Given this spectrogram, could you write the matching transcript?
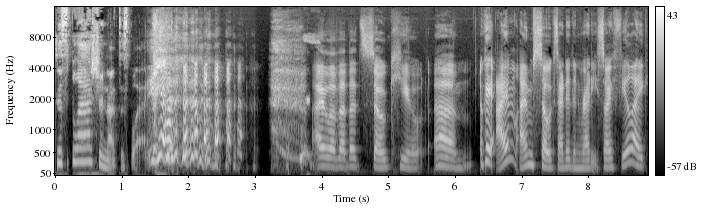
to splash or not to splash. Yeah. I love that. That's so cute. Um, okay, I'm I'm so excited and ready. So I feel like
